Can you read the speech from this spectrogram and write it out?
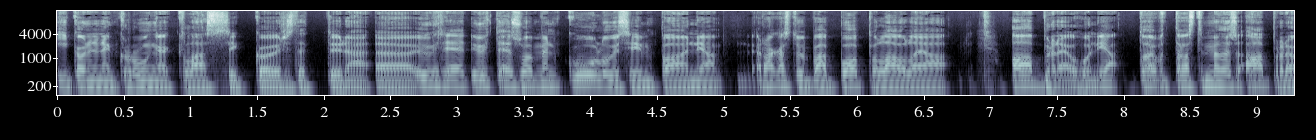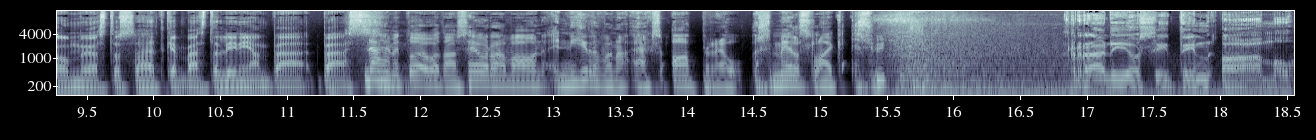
ikoninen Krunge-klassikko yhdistettynä yhteen Suomen kuuluisimpaan ja rakastuimpaan pop-laulaja Abreuhun. Ja toivottavasti meillä olisi Abreu myös tuossa hetken päästä linjan pää- päässä. Näinhän me toivotaan. Seuraava on Nirvana X Apreu, Smells Like Syty. Radio Cityn aamu.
